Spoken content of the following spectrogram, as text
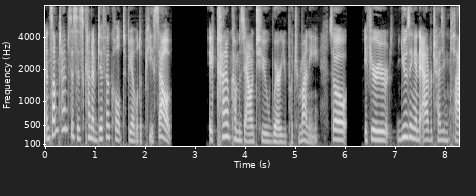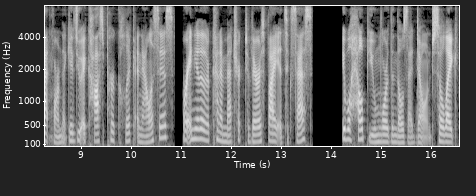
And sometimes this is kind of difficult to be able to piece out it kind of comes down to where you put your money. So if you're using an advertising platform that gives you a cost per click analysis or any other kind of metric to verify its success, it will help you more than those that don't. So, like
